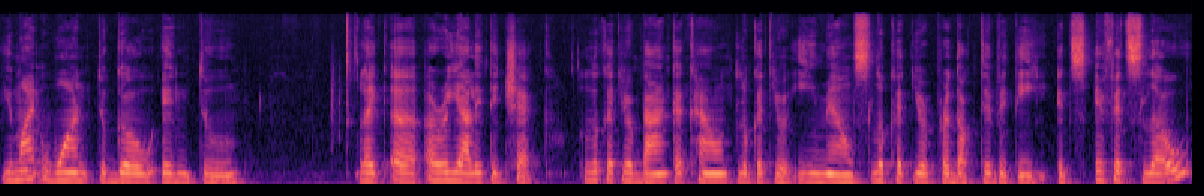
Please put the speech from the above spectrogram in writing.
you might want to go into like a, a reality check. Look at your bank account look at your emails look at your productivity. It's if it's low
